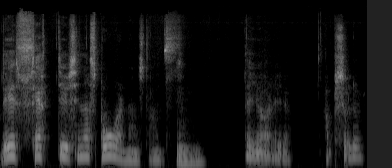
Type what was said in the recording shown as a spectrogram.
Det sätter ju sina spår någonstans. Mm. Det gör det ju. Absolut.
